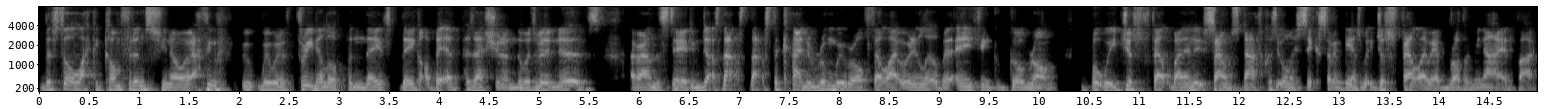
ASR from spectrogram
There's still a lack of confidence. You know, I think we were three 0 up, and they they got a bit of possession, and there was a bit of nerves around the stadium. That's that's that's the kind of room we were all felt like we were in a little bit. Anything could go wrong, but we just felt and it sounds daft because it was only six seven games, but it just felt like we had Rotherham United back.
